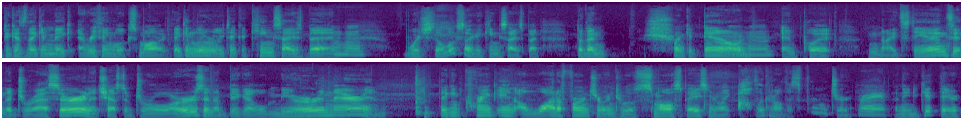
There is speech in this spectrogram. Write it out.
because they can make everything look smaller. They can literally take a king size bed, Mm-hmm. which still looks like a king size bed, but then shrink it down Mm-hmm. and put nightstands and a dresser and a chest of drawers and a big old mirror in there and they can crank in a lot of furniture into a small space and you're like, "Oh, look at all this furniture." Right. And then you get there,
